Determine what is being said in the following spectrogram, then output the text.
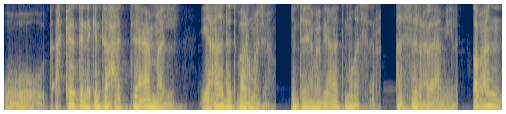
وتأكدت إنك أنت حتعمل إعادة برمجة أنت يا مبيعات مؤثر. أثر على عميلك طبعا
